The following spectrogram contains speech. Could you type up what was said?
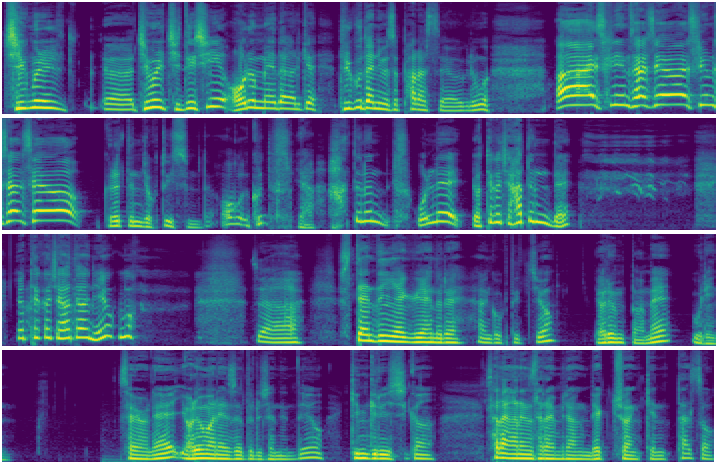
짐을, 어, 짐을 지듯이 얼음에다가 이렇게 들고 다니면서 팔았어요. 그리고, 아, 아이스크림 사세요! 아이스크림 사세요! 그랬던 적도 있습니다. 어, 그, 야, 하드는 원래 여태까지 하드인데? 여태까지 하드 아니에요, 그거? 자, 스탠딩 에그의 노래 한 곡 듣죠. 여름밤의 우린. 서연의 여름 안에서 들으셨는데요. 김규리 씨가 사랑하는 사람이랑 맥주 한 캔 타서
